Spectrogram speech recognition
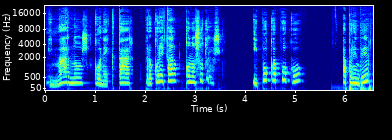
mimarnos, conectar, pero conectar con nosotros. Y poco a poco aprender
